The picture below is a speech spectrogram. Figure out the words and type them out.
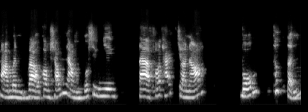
hòa mình vào con sóng ngầm của siêu nhiên ta phó thác cho nó. 4. Thức tỉnh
